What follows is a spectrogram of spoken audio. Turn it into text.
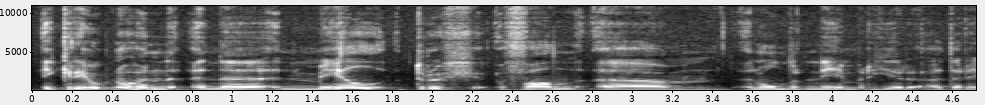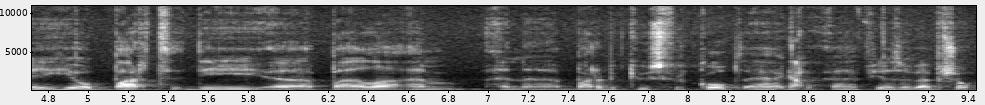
ik kreeg ook nog een, een, eh, een mail terug van um, een ondernemer hier uit de regio, Bart, die uh, paella en, en uh, barbecues verkoopt eigenlijk, hè, via zijn webshop.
